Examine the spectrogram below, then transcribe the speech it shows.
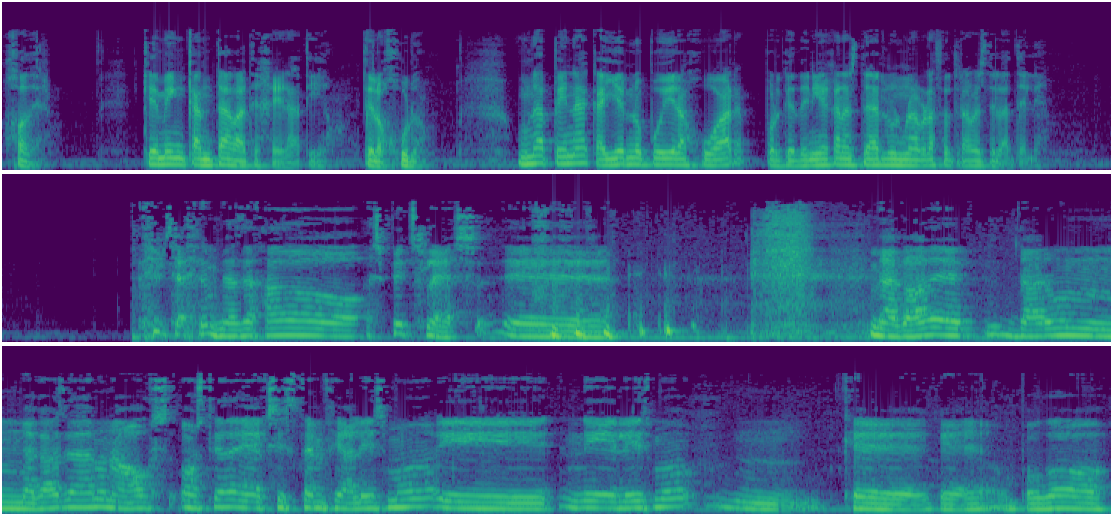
Joder, que me encantaba Tejera, tío, te lo juro. Una pena que ayer no pudiera jugar porque tenía ganas de darle un abrazo a través de la tele. Me has dejado speechless. Eh, me acaba de dar un, me acabas de dar una hostia de existencialismo y nihilismo mm, que, que un poco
